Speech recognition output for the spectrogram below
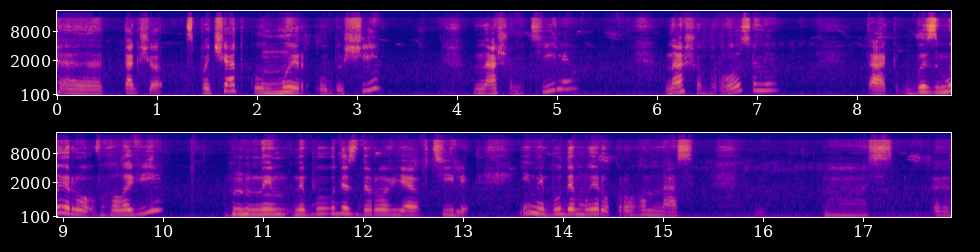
Е, Так що спочатку мир у душі, в нашому тілі, в нашому розумі. Так, без миру в голові не, не буде здоров'я в тілі і не буде миру кругом нас. Е,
